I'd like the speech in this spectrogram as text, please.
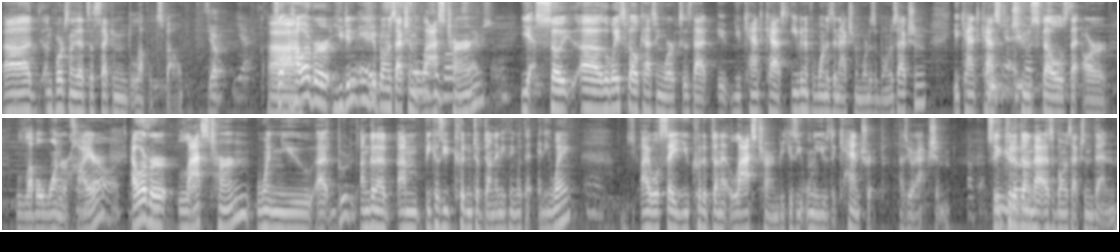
Uh, unfortunately, that's a second leveled spell. Yep. Yeah. So, Ah. however, you didn't use your bonus action says it's a last bonus turn. action. Yes. So uh, the way spell casting works is that it, you can't cast even if one is an action and one is a bonus action. You can't cast can't two cast spells that are level one or higher. no, it's However, last turn when you, uh, I'm gonna, um, because you couldn't have done anything with it anyway. I will say you could have done it last turn because you only used a cantrip as your action. Okay. So you could have done that as a bonus action then.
